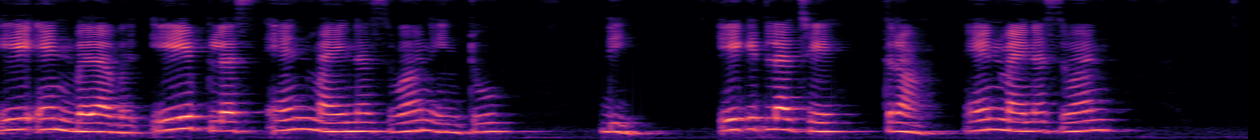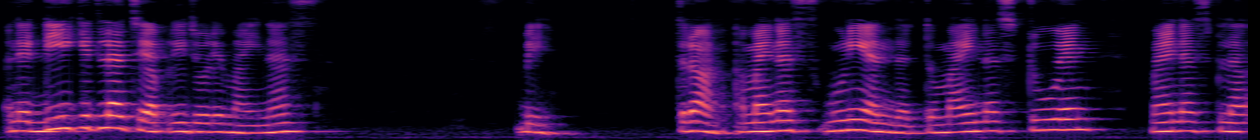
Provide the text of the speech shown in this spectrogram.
એ એન બરાબર a plus n minus one into d a કેટલા છે? ત્રણ. એન માઇનસ વન અને ડી કેટલા છે આપણી જોડે? માઇનસ બે. ત્રણ. આ માઇનસ ગુણી અંદર તો minus two n minus plus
